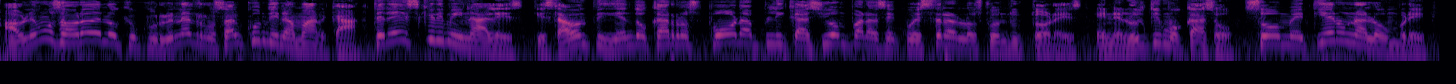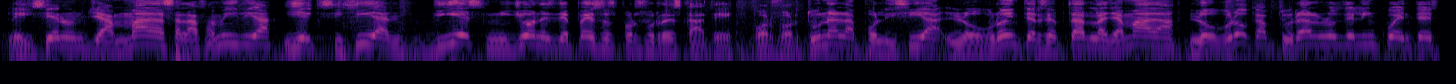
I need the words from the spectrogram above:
Hablemos ahora de lo que ocurrió en el Rosal, Cundinamarca. Tres criminales que estaban pidiendo carros por aplicación para secuestrar a los conductores. En el último caso, sometieron al hombre, le hicieron llamadas a la familia y exigían 10 millones de pesos por su rescate. Por fortuna, la policía logró interceptar la llamada, logró capturar a los delincuentes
